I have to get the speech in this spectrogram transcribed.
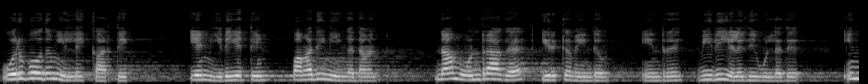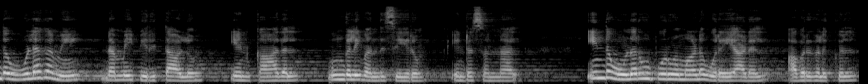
ஒருபோதும் இல்லை கார்த்திக். என் இதயத்தின் பாதி நீங்கதான். நாம் ஒன்றாக இருக்க வேண்டும் என்று விதி எழுதியுள்ளது இந்த உலகமே நம்மை பிரித்தாலும் என் காதல் உங்களை வந்து சேரும் என்று சொன்னாள். இந்த உணர்வுபூர்வமான உரையாடல் அவர்களுக்குள்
